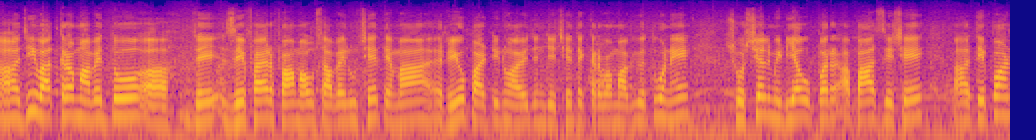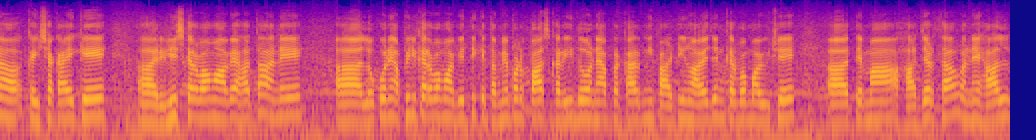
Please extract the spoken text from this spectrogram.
જી, વાત કરવામાં આવે તો જે ઝેફાયર ફાર્મ હાઉસ આવેલું છે, તેમાં રેવ પાર્ટીનું આયોજન જે છે તે કરવામાં આવ્યું હતું અને સોશિયલ મીડિયા ઉપર આ પાસ જે છે તે પણ કહી શકાય કે રિલીઝ કરવામાં આવ્યા હતા અને લોકોને અપીલ કરવામાં આવી હતી કે તમે પણ પાસ ખરીદો અને આ પ્રકારની પાર્ટીનું આયોજન કરવામાં આવ્યું છે. તેમાં હાજર થાવ અને હાલ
